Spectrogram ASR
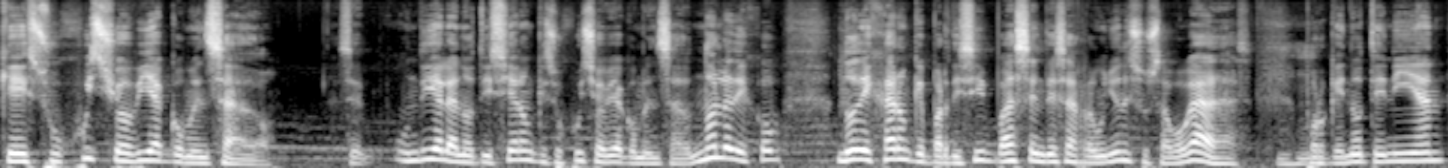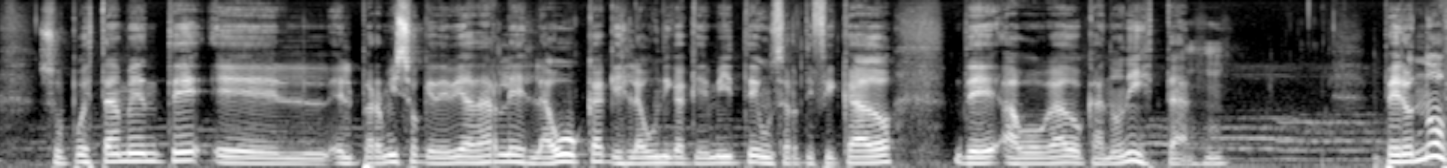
que su juicio había comenzado. Un día la noticiaron que su juicio había comenzado. No, la dejó, no dejaron que participasen de esas reuniones sus abogadas, porque no tenían supuestamente el, el permiso que debía darles la UCA, que es la única que emite un certificado de abogado canonista. Pero no,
